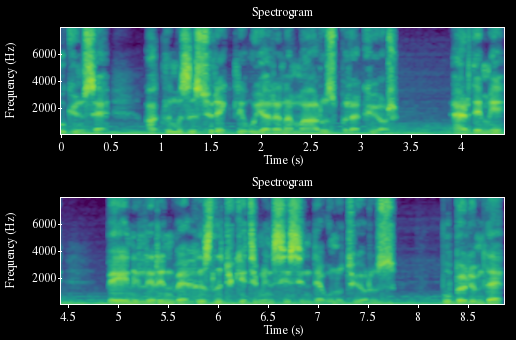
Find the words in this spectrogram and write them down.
Bugünse aklımızı sürekli uyarana maruz bırakıyor. Erdemi, beğenilerin ve hızlı tüketimin sisinde unutuyoruz. Bu bölümde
